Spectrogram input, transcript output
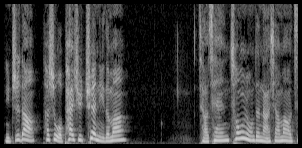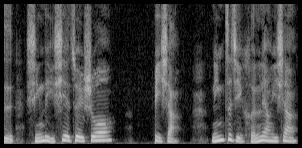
你知道他是我派去劝你的吗？”曹参从容的拿下帽子，行礼谢罪说：“陛下，您自己衡量一下，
